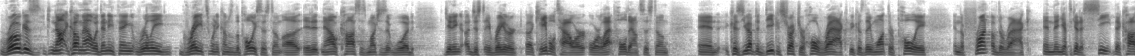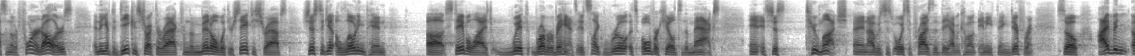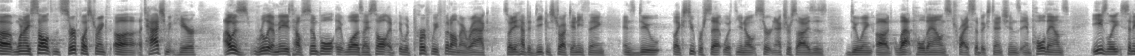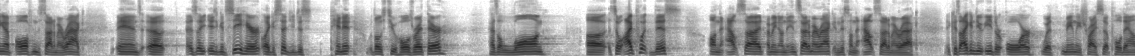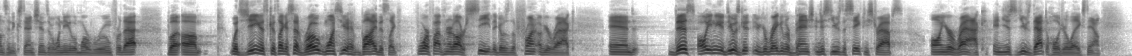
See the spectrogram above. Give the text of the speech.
Rogue has not come out with anything really great when it comes to the pulley system. Uh, it, it, now costs as much as it would getting uh, just a regular uh, cable tower or lat pull down system. And because you have to deconstruct your whole rack because they want their pulley in the front of the rack, and then you have to get a seat that costs another $400, and then you have to deconstruct the rack from the middle with your safety straps just to get a loading pin uh, stabilized with rubber bands. It's like real, it's overkill to the max, and it's just too much. And I was just always surprised that they haven't come out with anything different. So I've been, uh, when I saw the surplus strength uh, attachment here, I was really amazed how simple it was. I saw it, it, would perfectly fit on my rack, so I didn't have to deconstruct anything and do like superset with you know certain exercises, doing uh, lat pull downs, tricep extensions, and pull downs easily, sitting up all from the side of my rack. And uh, as, as you can see here, like I said, you just pin it with those two holes right there. Has a long, uh, so I put this on the outside, I mean on the inside of my rack and this on the outside of my rack because I can do either or with mainly tricep pull downs and extensions if I need a little more room for that. But um, what's genius, because like I said, Rogue wants you to buy this like four or five hundred dollar seat that goes to the front of your rack. And this, all you need to do is get your regular bench and just use the safety straps on your rack and you just use that to hold your legs down.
